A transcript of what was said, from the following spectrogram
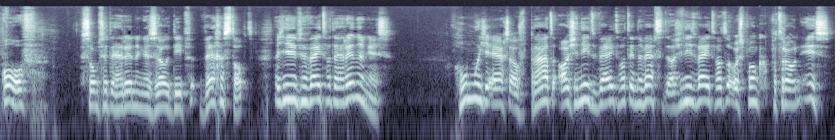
Of soms zitten herinneringen zo diep weggestopt dat je niet eens weet wat de herinnering is. Hoe moet je ergens over praten als je niet weet wat in de weg zit? Als je niet weet wat het oorspronkelijke patroon is?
